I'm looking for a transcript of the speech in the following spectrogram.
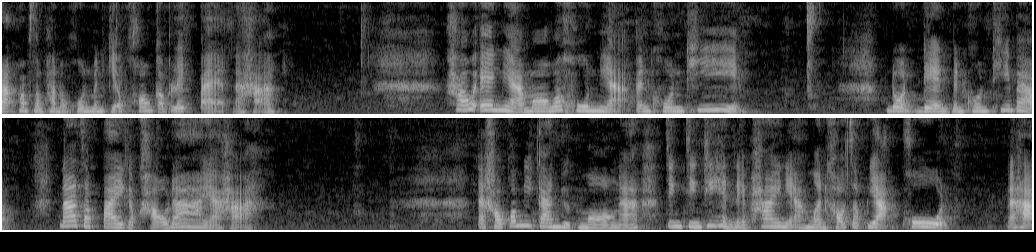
รักความสัมพันธ์ของคุณมันเกี่ยวข้องกับเลขแปดนะคะ เขาเองเนี่ยมองว่าคุณเนี่ยเป็นคนที่โดดเด่นเป็นคนที่แบบน่าจะไปกับเขาได้อะค่ะแต่เขาก็มีการหยุดมองนะ จริง ๆ ที่เห็นในไพ่เนี่ย เหมือนเขาจะอยากพูด นะคะ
